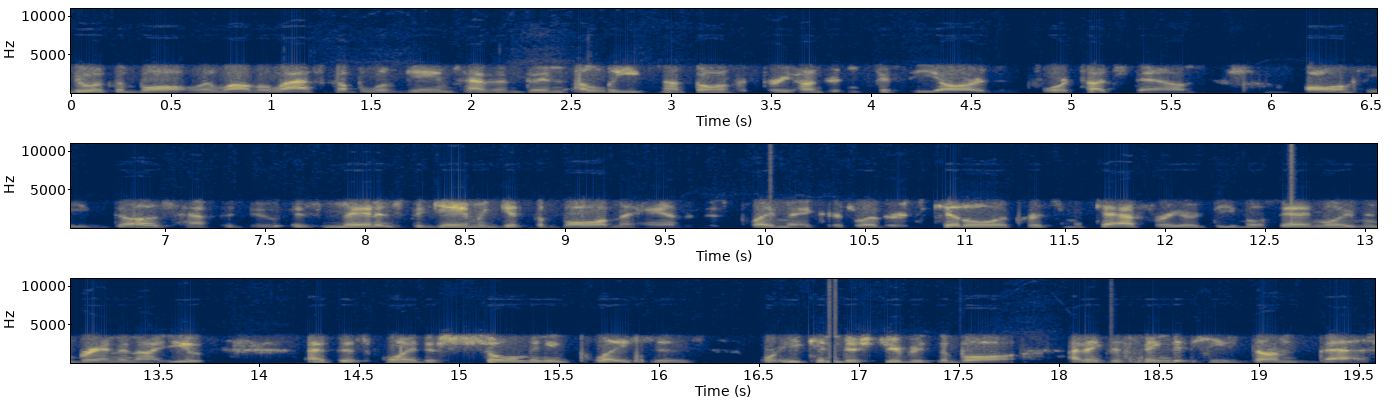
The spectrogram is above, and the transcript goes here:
do with the ball. And while the last couple of games haven't been elite, not throwing for 350 yards and four touchdowns, all he does have to do is manage the game and get the ball in the hands of his playmakers, whether it's Kittle or Chris McCaffrey or Deebo Samuel, even Brandon Aiyuk. At this point, there's so many places where he can distribute the ball. I think the thing that he's done best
